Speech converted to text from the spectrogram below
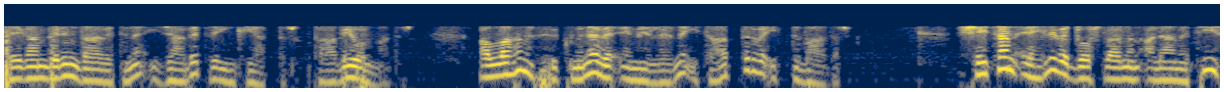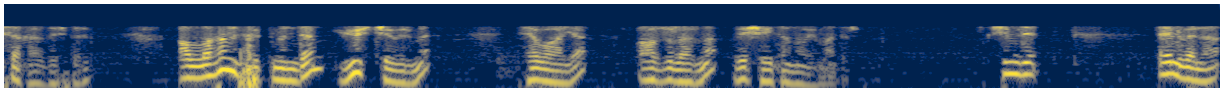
peygamberin davetine icabet ve inkiyattır. Tabi olmadır. Allah'ın hükmüne ve emirlerine itaattır ve ittibadır. Şeytan ehli ve dostlarının alameti ise kardeşlerim Allah'ın hükmünden yüz çevirme, hevaya, arzularına ve şeytana uymadır. Şimdi el vela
